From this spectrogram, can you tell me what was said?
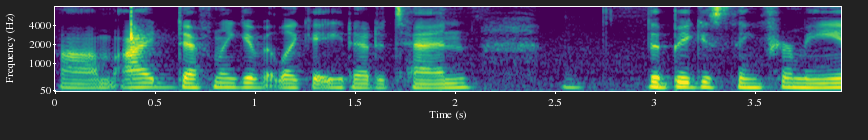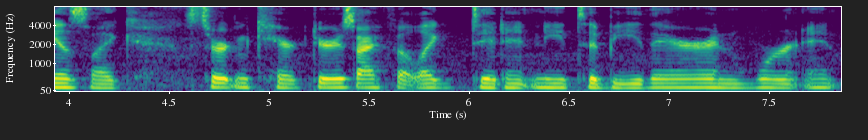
Um, I definitely give it like an 8 out of 10. The biggest thing for me is like certain characters I felt like didn't need to be there and weren't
